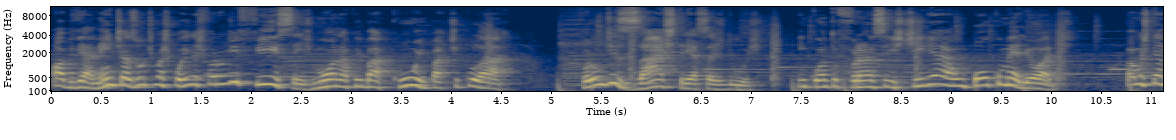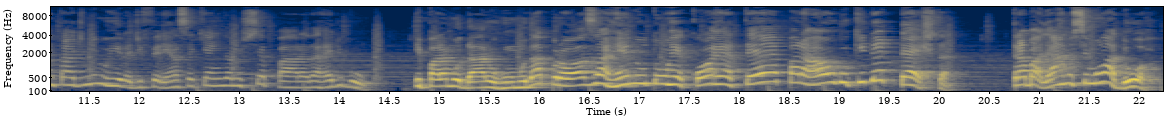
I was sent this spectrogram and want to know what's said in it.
Obviamente, as últimas corridas foram difíceis, Mônaco e Baku em particular. Foram um desastre essas duas, enquanto França e Estíria um pouco melhores. Vamos tentar diminuir a diferença que ainda nos separa da Red Bull. E para mudar o rumo da prosa, Hamilton recorre até para algo que detesta: trabalhar no simulador.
